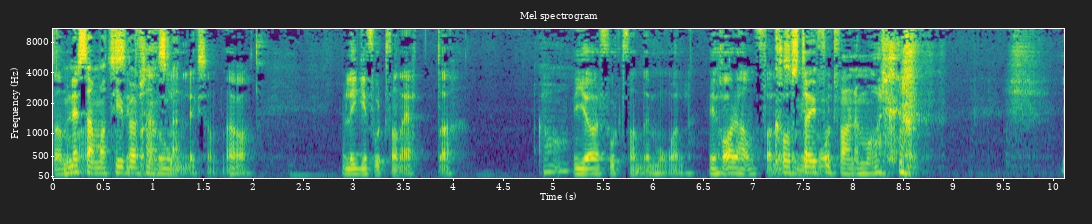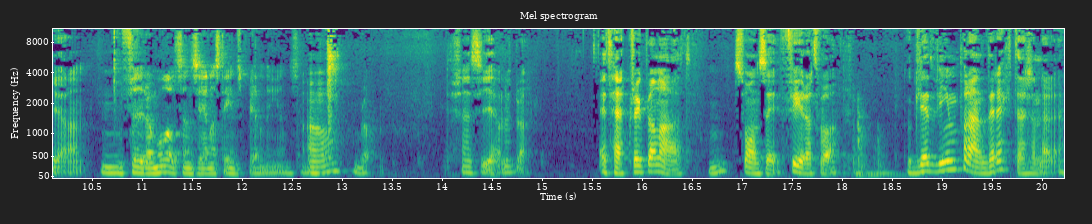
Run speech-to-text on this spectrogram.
samma Men det är samma typ av känsla. Liksom. Ja. Vi ligger fortfarande etta. Ja. Vi gör fortfarande mål. Vi har anfall Kostar ju fortfarande mål. Gör han. Mm, fyra mål sen senaste inspelningen. Så. Ja, Bra. det känns jävligt bra. Ett hattrick bland annat. Mm. Swansea, 4-2. Då gled vi in på den direkt där känner det.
